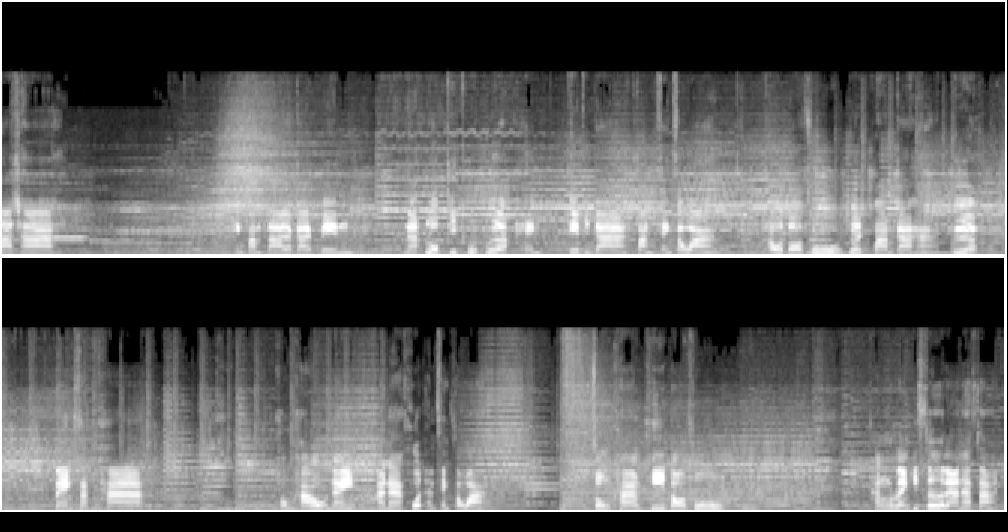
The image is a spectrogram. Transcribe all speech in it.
ราชา ห่งความตายและกลายเป็นนักรบที่ถูกเลือกแห่งเทพธิดาฝั่งแสงสว่าง เขาต่อสู้ด้วยความกล้าหาญเพื่อแรงศรัทธา ของเขาในอนาคตอันแสงสว่าง สงครามที่ต่อสู้ ทั้งแรงกิเซอร์และอนาศาสตร์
